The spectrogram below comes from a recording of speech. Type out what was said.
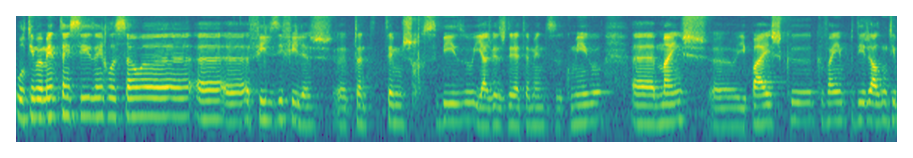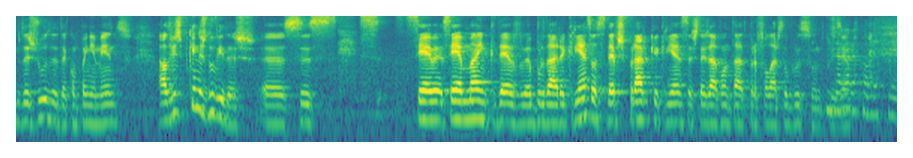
Ultimamente tem sido em relação a, a- a- a filhos e filhas. Eh, Portanto, temos recebido, e às vezes diretamente comigo, eh, mães eh, e pais que, que vêm pedir algum tipo de ajuda, de acompanhamento. Às vezes pequenas dúvidas. se, se, se- se é, se é a mãe que deve abordar a criança ou se deve esperar que a criança esteja à vontade para falar sobre o assunto, por já exemplo. agora qual é que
